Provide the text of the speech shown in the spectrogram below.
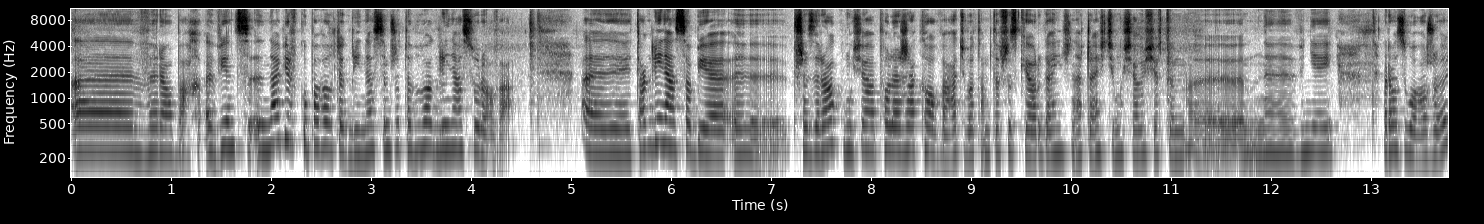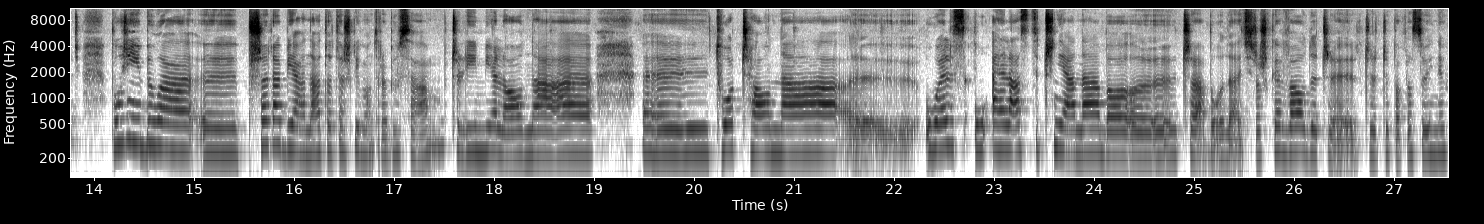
E, w wyrobach. Więc najpierw kupował tę glinę, z tym, że to była glina surowa. E, ta glina sobie przez rok musiała poleżakować, bo tam te wszystkie organiczne części musiały się w, tym, w niej rozłożyć. Później była y, przerabiana, to też Limont robił sam, czyli mielona, y, tłoczona, y, uelastyczniana, bo trzeba było dać troszkę wody, czy, czy, czy po prostu innych,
